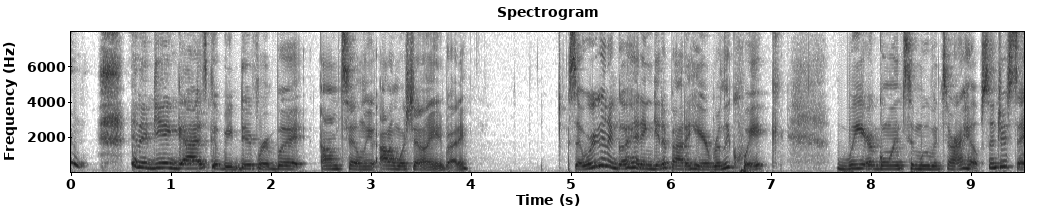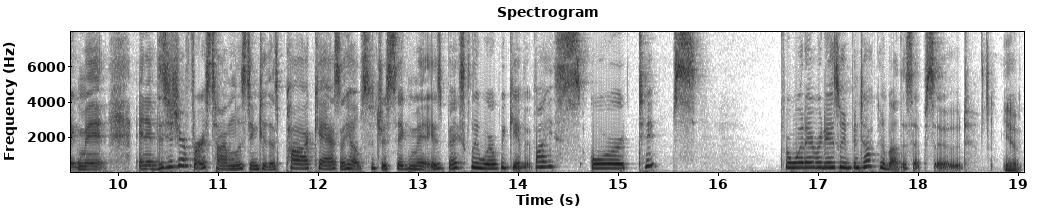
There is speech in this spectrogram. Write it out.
and again, guys could be different, but I'm telling you, I don't wish that on anybody. So we're gonna go ahead and get up out of here really quick. We are going to move into our Help Center segment. And if this is your first time listening to this podcast, a Help Center segment is basically where we give advice or tips for whatever it is we've been talking about this episode. Yep.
